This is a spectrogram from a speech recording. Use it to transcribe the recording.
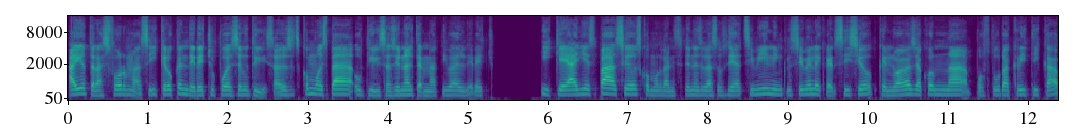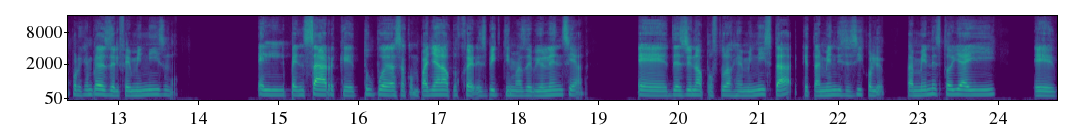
hay otras formas y creo que el derecho puede ser utilizado. Es como esta utilización alternativa del derecho y que hay espacios como organizaciones de la sociedad civil, inclusive el ejercicio, que lo hagas ya con una postura crítica, por ejemplo, desde el feminismo. El pensar que tú puedas acompañar a mujeres víctimas de violencia eh, desde una postura feminista, que también dices, híjole, también estoy ahí eh,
